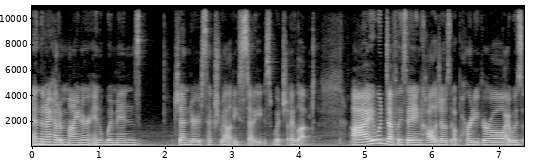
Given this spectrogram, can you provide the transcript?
And then I had a minor in women's gender sexuality studies, which I loved. I would definitely say in college I was a party girl. I was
